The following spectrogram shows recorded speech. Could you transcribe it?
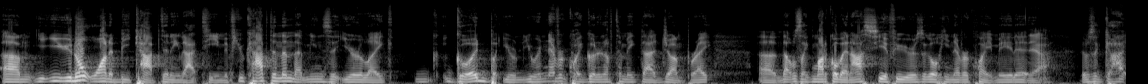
Um, you, you don't want to be captaining that team. If you captain them, that means that you're like g- good, but you're you were never quite good enough to make that jump, right? Uh, that was like Marco Benassi a few years ago. He never quite made it. Yeah. There was a guy.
